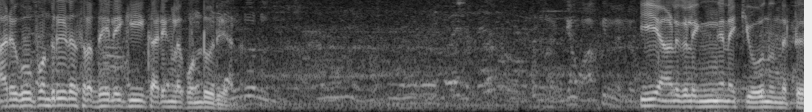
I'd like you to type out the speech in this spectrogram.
ആരോഗ്യവകുപ്പ് മന്ത്രിയുടെ ശ്രദ്ധയിലേക്ക് ഈ കാര്യങ്ങളെ കൊണ്ടുവരികയാണ്. ഈ ആളുകൾ ഇങ്ങനെ ക്യൂ നിന്നിട്ട്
